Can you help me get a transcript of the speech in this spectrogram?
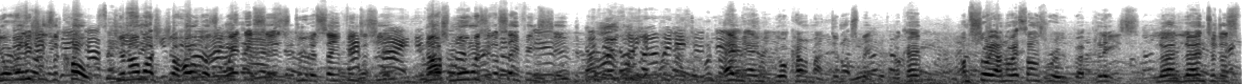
Your religion's a cult. Do you know how much Jehovah's Witnesses do the same things as you. Nash Mormons do the same things as you. That's your. Amy, Amy, you're a cameraman. Do not speak, okay? I'm sorry, I know it sounds rude, but please learn learn to just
